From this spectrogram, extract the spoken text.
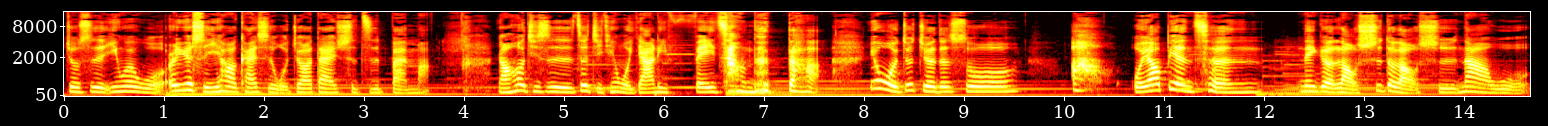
就是因为我二月十一号开始我就要带师资班嘛，然后其实这几天我压力非常的大，因为我就觉得说啊，我要变成。那个老师的老师，那我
